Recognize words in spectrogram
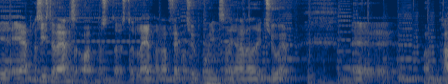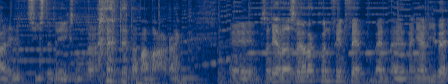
det er præcis det verdens 8. største land, og der er 25 provinser, jeg har været i 20 af dem. Øh, og et par af de sidste, det er ikke sådan nogle, der, der er bare marker, ikke? Øh, så det har været svært at kun finde fem, men, øh, men jeg har alligevel,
